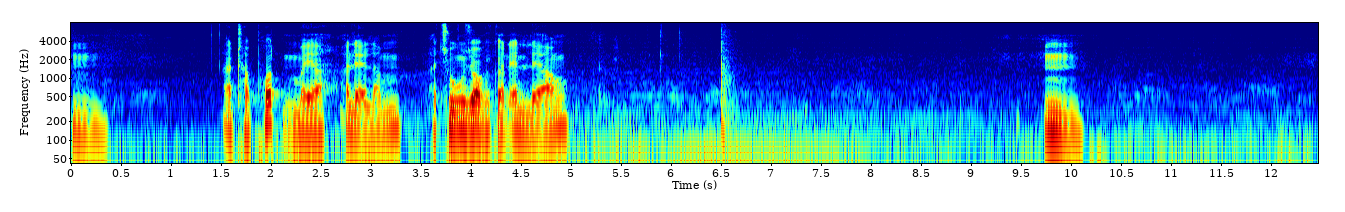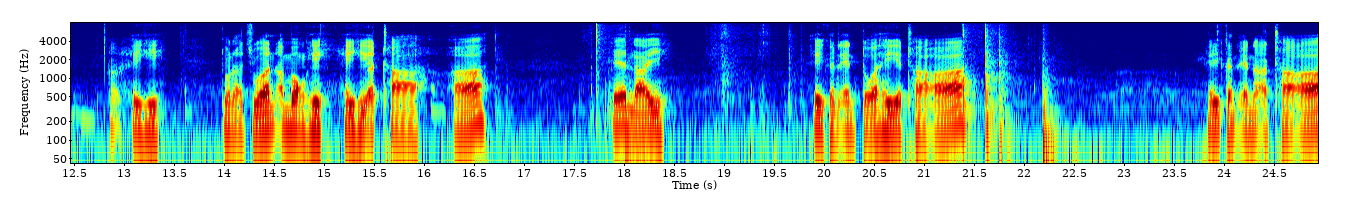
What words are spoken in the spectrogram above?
Hmm. Um a tha phot maya a le lam a chung jok hi kan en le ang. Um hei hi tuna chuan among hi. Hei hi a tha a. He lai. Hei kan en to hei a tha a. Hei kan ena a tha a.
